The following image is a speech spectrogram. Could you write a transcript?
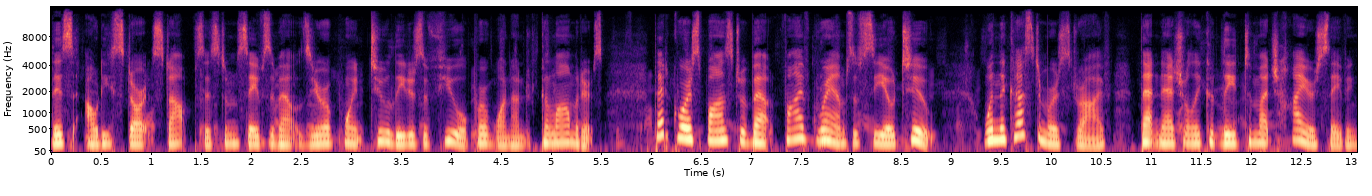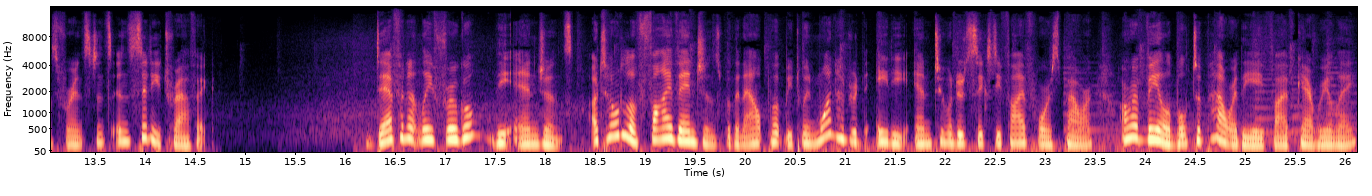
This Audi Start Stop system saves about 0.2 liters of fuel per 100 kilometers. That corresponds to about 5 grams of CO2. When the customers drive, that naturally could lead to much higher savings, for instance, in city traffic. Definitely frugal, the engines. A total of five engines with an output between 180 and 265 horsepower are available to power the A5 Cabriolet.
